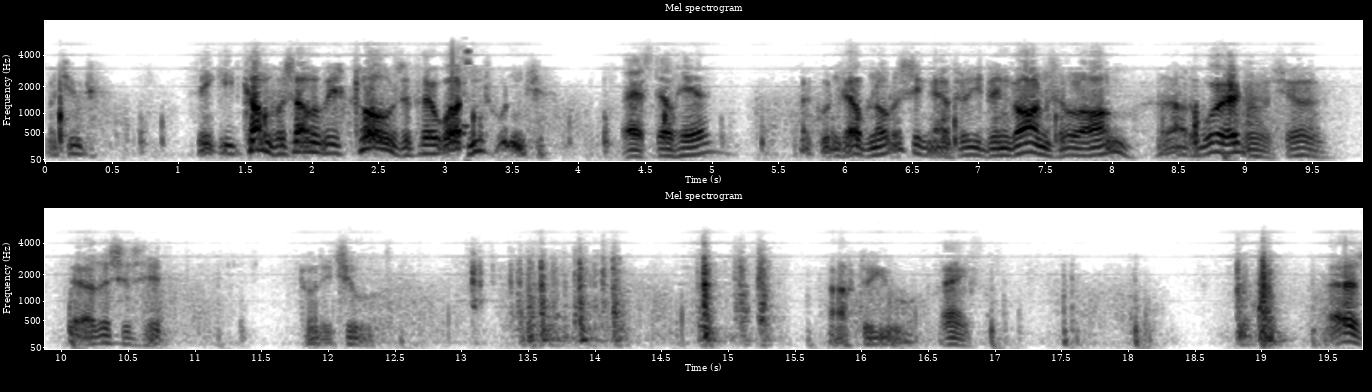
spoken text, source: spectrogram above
But you'd think he'd come for some of his clothes if there wasn't, wouldn't you? They're still here? I couldn't help noticing after he'd been gone so long, without a word. Oh, sure. Yeah, this is it. 22. After you. Thanks. There's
